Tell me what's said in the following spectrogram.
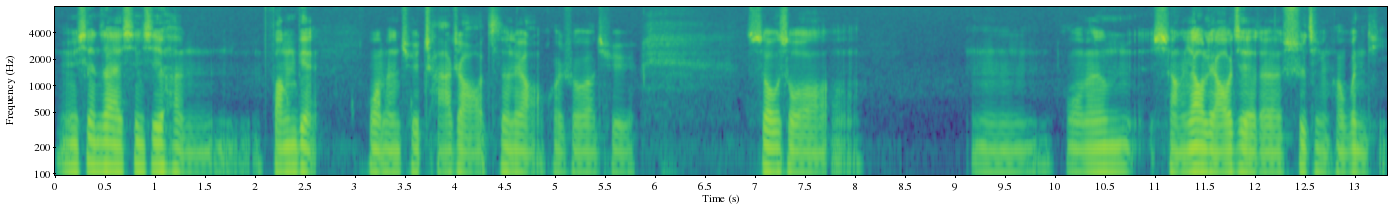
因为现在信息很方便，我们去查找资料，或者说去搜索，嗯，我们想要了解的事情和问题。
